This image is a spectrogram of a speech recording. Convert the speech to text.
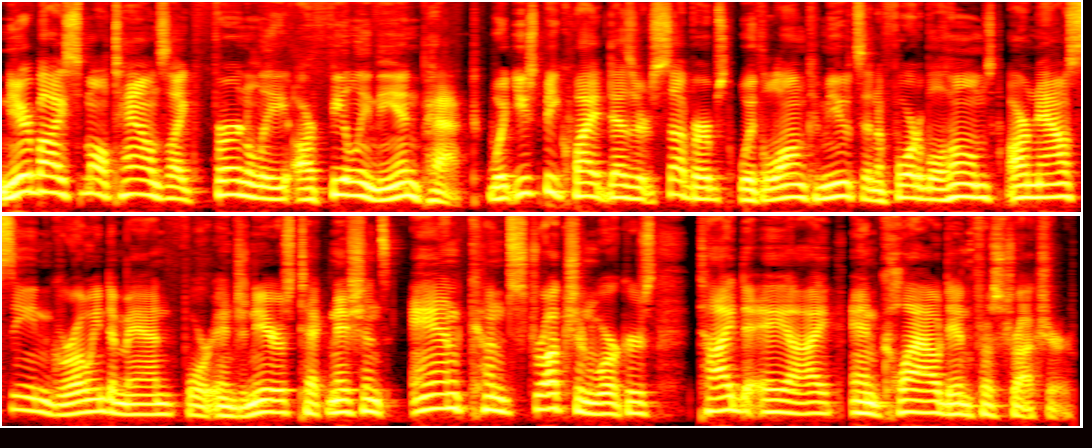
Nearby small towns like Fernley are feeling the impact. What used to be quiet desert suburbs with long commutes and affordable homes are now seeing growing demand for engineers, technicians, and construction workers tied to AI and cloud infrastructure.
